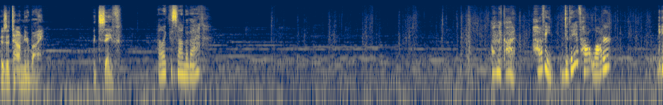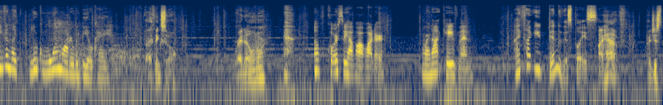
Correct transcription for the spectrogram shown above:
There's a town nearby. It's safe. I like the sound of that. Oh my god. Javi, do they have hot water? Even like lukewarm water would be okay. I think so. Right, Eleanor? Of course we have hot water. We're not cavemen. I thought you'd been to this place. I have. I just...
